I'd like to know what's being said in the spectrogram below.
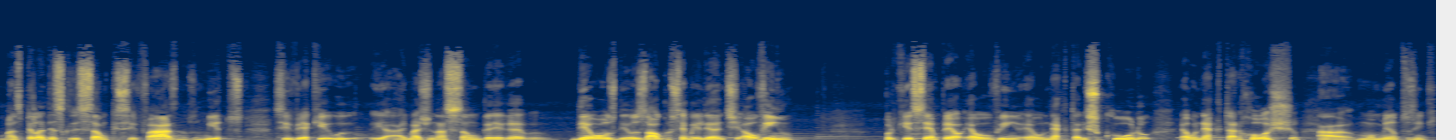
Mas pela descrição que se faz nos mitos, se vê que o, a imaginação grega deu aos deuses algo semelhante ao vinho porque sempre é, é, o vinho, é o néctar escuro, é o néctar roxo. Há momentos em que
